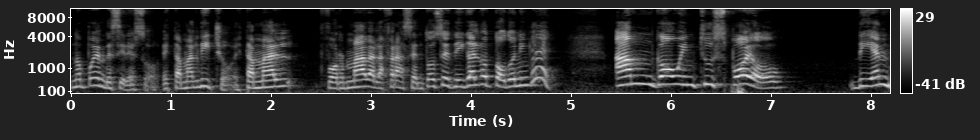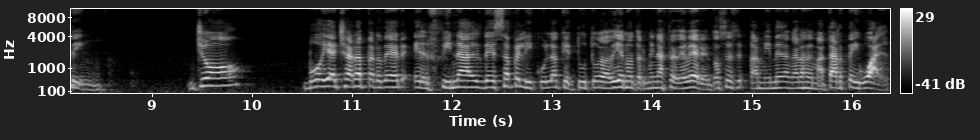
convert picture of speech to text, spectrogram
no pueden decir eso, está mal dicho, está mal formada la frase, entonces dígalo todo en inglés. I'm going to spoil the ending. Yo voy a echar a perder el final de esa película que tú todavía no terminaste de ver. Entonces a mí me dan ganas de matarte igual,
